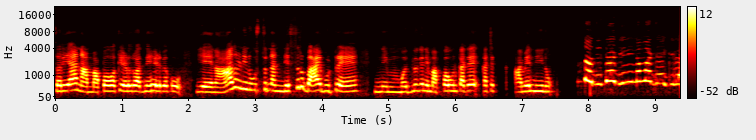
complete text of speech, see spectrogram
ಸರಿಯಾ? ನಮ್ಮ ಅಪ್ಪ ಅವ್ವ ಕೇಳಿದ್ರು ಅದನ್ನೇ ಹೇಳಬೇಕು. ಏನಾದರೂ ನೀನು ಉಸ್ತು ನನ್ನ ಹೆಸರು ಬಾಯಿ ಬಿಟ್ರೆ ನಿಮ್ಮ ಮೊದಲಿಗೆ ನಿಮ್ಮ ಅಪ್ಪ ಅವನ ಕತೆ ಕಚೆ ಆಮೇಲೆ ನೀನು. ನಿನ್ನ ಆಗಿಲ್ಲ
